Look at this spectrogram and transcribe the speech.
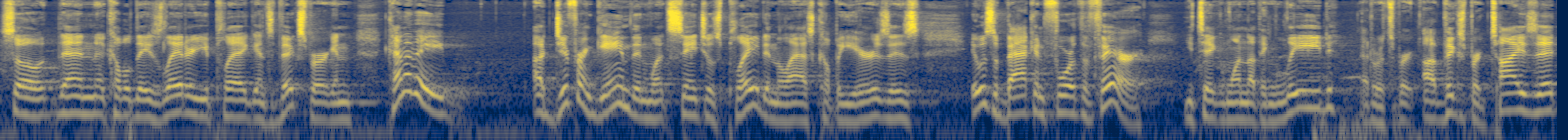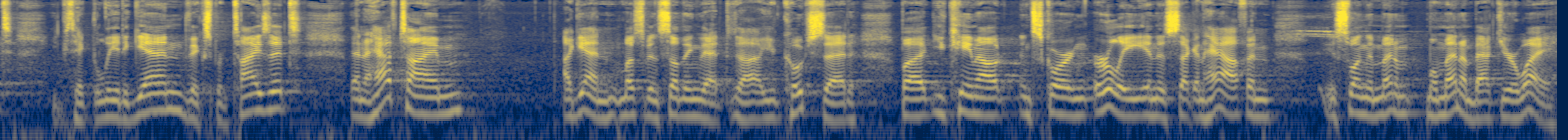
So then a couple days later, you play against Vicksburg, and kind of a a different game than what St. Joe's played in the last couple years is it was a back and forth affair. You take a one nothing lead, Edwardsburg, uh, Vicksburg ties it. You take the lead again, Vicksburg ties it. Then at halftime, again, must have been something that uh, your coach said, but you came out and scoring early in the second half and you swung the momentum back your way.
